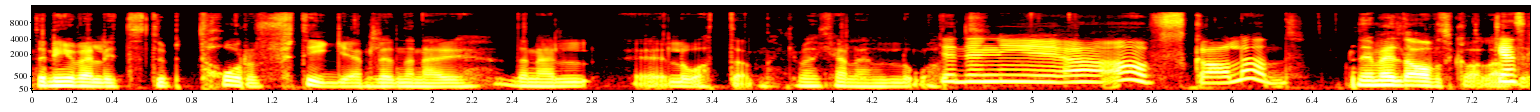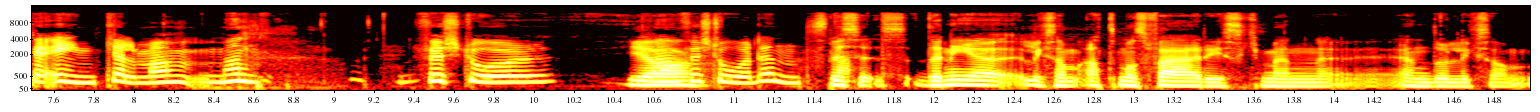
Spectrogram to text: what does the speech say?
Den är väldigt typ torftig egentligen den här, den här eh, låten. Kan man kalla den en låt? Ja, den är ja, avskalad. Den är väldigt avskalad. Ganska enkel. Man, man, förstår, ja, man förstår den snabbt. Precis. Den är liksom atmosfärisk men ändå liksom,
